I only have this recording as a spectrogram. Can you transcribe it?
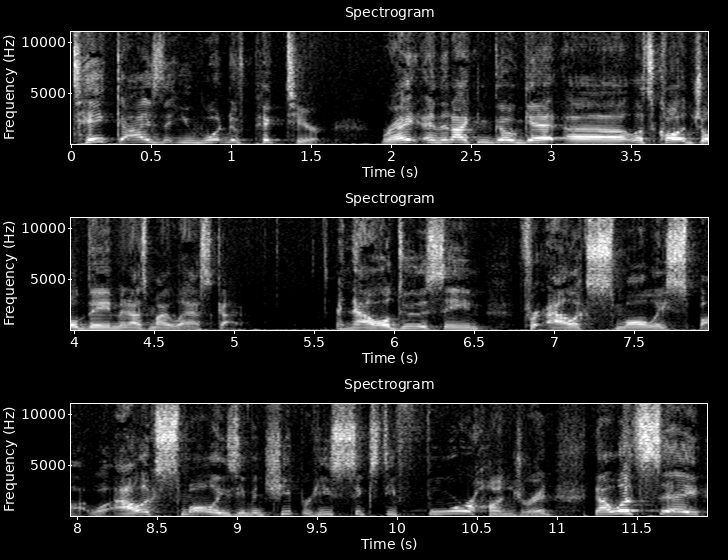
Take guys that you wouldn't have picked here, right? And then I can go get, uh, let's call it Joel Dahmen as my last guy. And now I'll do the same for Alex Smalley's spot. Well, Alex Smalley's even cheaper. He's 6400. Now let's say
